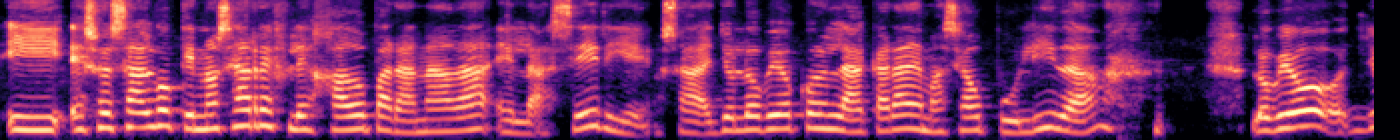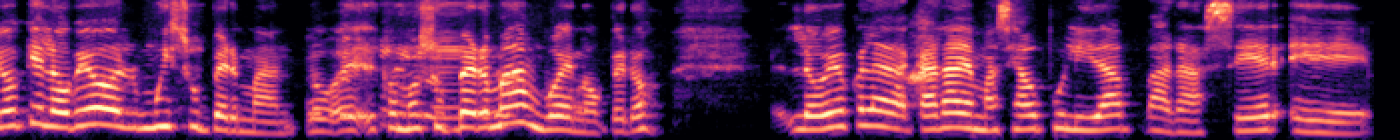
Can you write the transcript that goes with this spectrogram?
Y eso es algo que no se ha reflejado para nada en la serie. O sea, yo lo veo con la cara demasiado pulida Lo veo, yo que lo veo muy Superman, eh, como Superman, bueno, pero lo veo con la cara demasiado pulida para ser, eh,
